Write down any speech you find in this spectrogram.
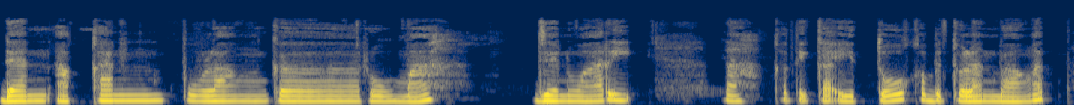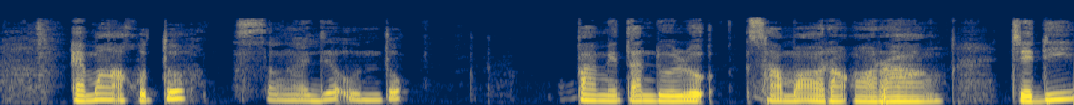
dan akan pulang ke rumah Januari. Nah ketika itu kebetulan banget emang aku tuh sengaja untuk pamitan dulu sama orang-orang. Jadi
